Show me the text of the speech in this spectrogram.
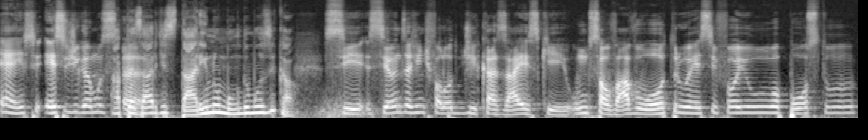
É, esse, esse digamos. Apesar de estarem no mundo musical. ah, se, se antes a gente falou de casais que um salvava o outro, esse foi o oposto.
